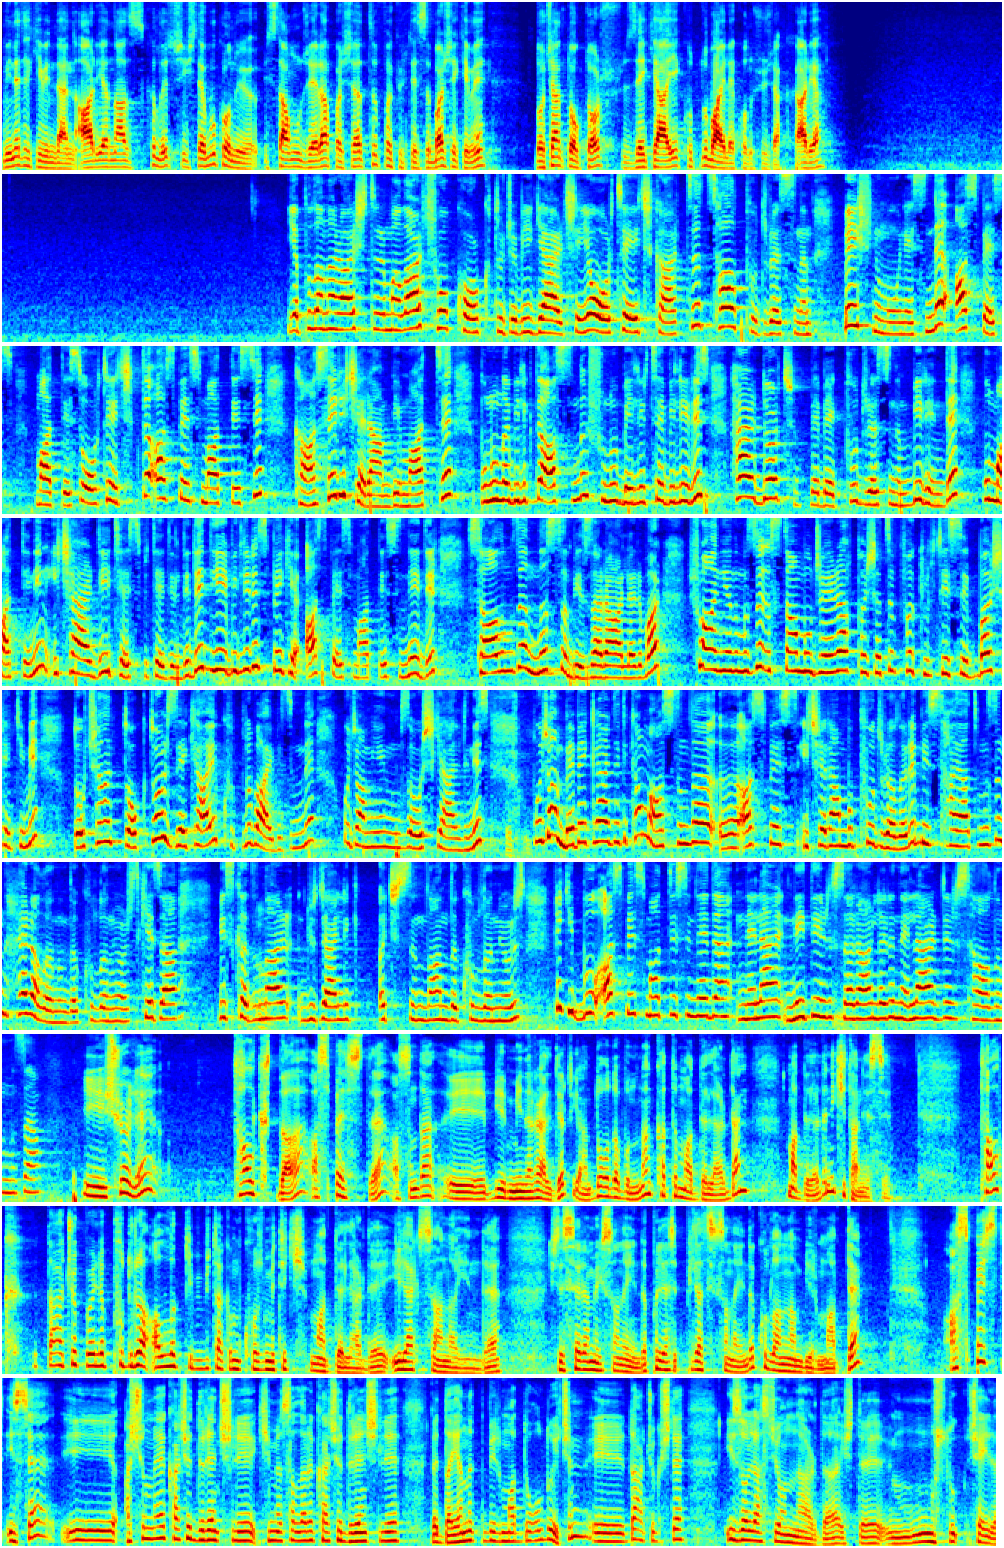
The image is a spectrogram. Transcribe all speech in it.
Minnet ekibinden Arya Naz Kılıç işte bu konuyu İstanbul Cerrahpaşa Tıp Fakültesi Başhekimi Doçent Doktor Zekai Kutlubay ile konuşacak. Arya. Yapılan araştırmalar çok korkutucu bir gerçeği ortaya çıkarttı. Talk pudrasının 5 numunesinde asbest maddesi ortaya çıktı. Asbest maddesi kanser içeren bir madde. Bununla birlikte aslında şunu belirtebiliriz. Her 4 bebek pudrasının birinde bu maddenin içerdiği tespit edildi de diyebiliriz. Peki asbest maddesi nedir? Sağlığımıza nasıl bir zararları var? Şu an yanımızda İstanbul Cerrahpaşa Tıp Fakültesi Başhekimi Doçent Doktor Zekai Kutlubay bizimle. Hocam yanımıza hoş geldiniz. Hocam bebekler dedik ama aslında e, asbest içeren bu pudraları biz hayatımızın her alanında kullanıyoruz. Keza biz kadınlar güzellik açısından da kullanıyoruz. Peki bu asbest maddesi neden neler nedir? Zararları nelerdir sağlığımıza? Ee, şöyle talk da asbest de aslında e, bir mineraldir. Yani doğada bulunan katı maddelerden maddelerden iki tanesi. Talk daha çok böyle pudra, allık gibi bir takım kozmetik maddelerde, ilaç sanayinde, işte seramik sanayinde, plas- plastik sanayinde kullanılan bir madde. Asbest ise e, karşı dirençli, kimyasallara karşı dirençli ve dayanıklı bir madde olduğu için e, daha çok işte izolasyonlarda, işte musluk şey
